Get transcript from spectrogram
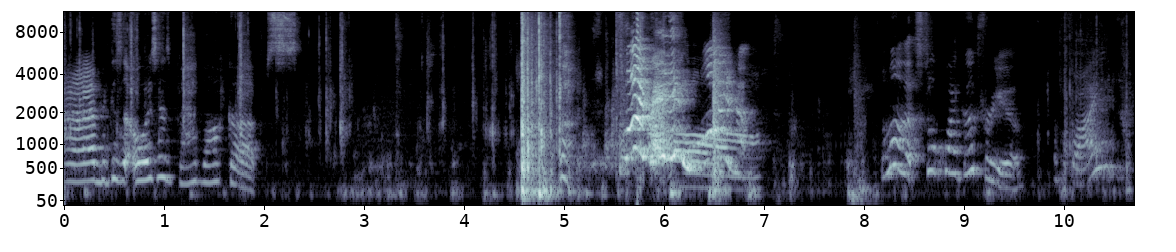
Ah, because it always has bad lockups. Baby! One! Oh, no, that's still quite good for you. A five?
